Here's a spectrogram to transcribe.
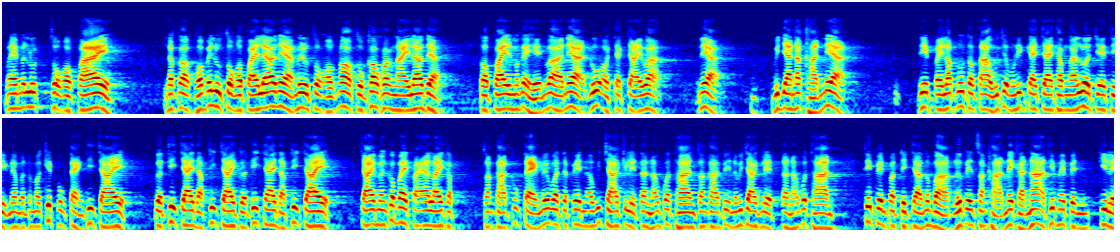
ไม่ให้มันหลุดส่งออกไป แล้วก็พอไม่หลุดส่งออกไปแล้วเนี่ย ไม่หลุดส่งออกนอกส่งเข้าข้างในแล้วเนี่ยต่อไปมันก็เห็นว่าเนี่ยรู้ออกจากใจว่าเนี่ยวิญญาณขันเนี่ย ที่ไปรับรู้ต่างๆหูจมูกลิ้นกายใจทำงานรวดเจสิกเนี่ยมันจะมาคิดปรุงแต่งที่ใจ เกิดที่ใจดับที่ใจ เกิดที่ใจดับที่ใจ ใจมันก็ไม่ไปอะไรกับสังขารปรุงแต่งไม่ว่าจะเป็นอวิชากิเลสตัณหาอุปทาน สังขารเป็นอวิชากิเลสตัณหาอุปทาน ที่เป็นปฏิจจานุบาท หรือเป็นสังขารในขันธ์หน้าที่ไม่เป็นกิเล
